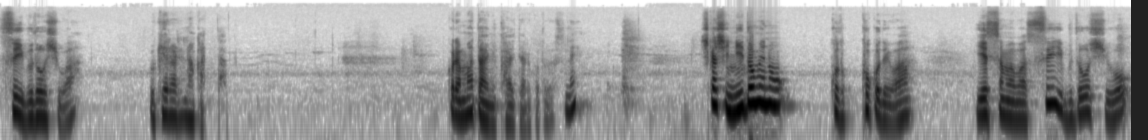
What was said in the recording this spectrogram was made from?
水ぶどう酒は受けられなかった。これはマタイに書いてあることですね。しかし2度目のここではイエス様は水ぶどう酒を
